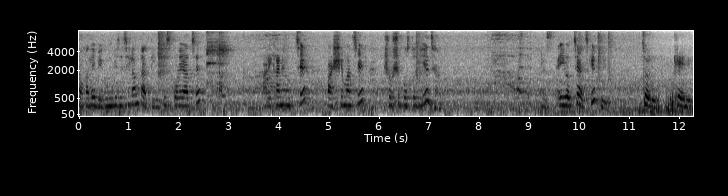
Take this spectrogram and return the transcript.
সকালে বেগুন ভেজেছিলাম, তার তিন পিস করে আছে। আর এখানে হচ্ছে পার্শে মাছের সর্ষে পোস্ত দিয়ে ব্যাস, এই হচ্ছে আজকে মিল চলুন খেয়ে নিই।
